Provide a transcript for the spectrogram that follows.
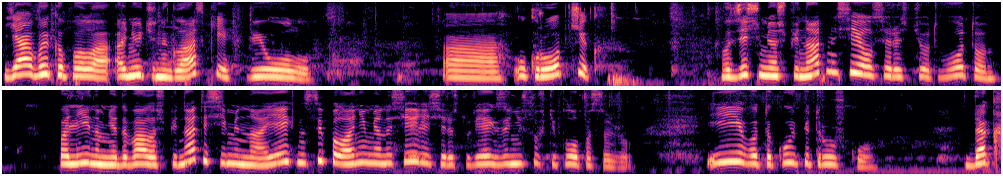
Я выкопала Анютины глазки, виолу, а, укропчик, вот здесь у меня шпинат насеялся, растет. Вот он. Полина мне давала шпинат и семена. Я их насыпала, они у меня насеялись и растут. Я их занесу в тепло посажу. И вот такую петрушку. Так,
